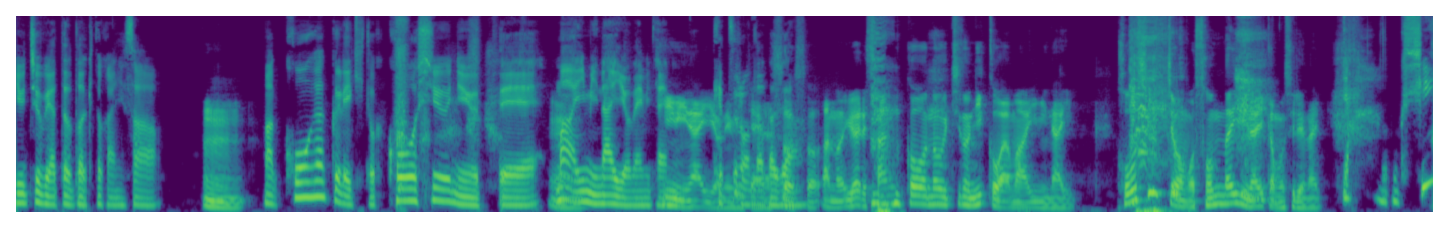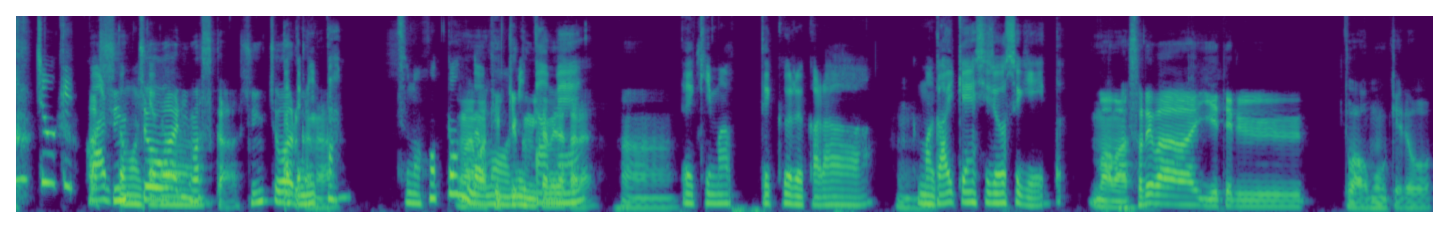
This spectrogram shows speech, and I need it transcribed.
YouTube やってた時とかにさ、うん。まあ、高学歴とか高収入って、うんまあ意味ないよね、みたいな。意味ないよね、み結論たいな。そうそう。あの、いわゆる参考のうちの2個はまあ意味ない。高身長もそんな意味ないかもしれない。僕身長結構あ、ある身と思うけど。長はありますか？身長あるかな？そのほとんまあまあ結局見た目だかでら。あ決まってくるから、ーうんまあ外見至上主義。まあまあ、それは言えてるとは思うけど、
